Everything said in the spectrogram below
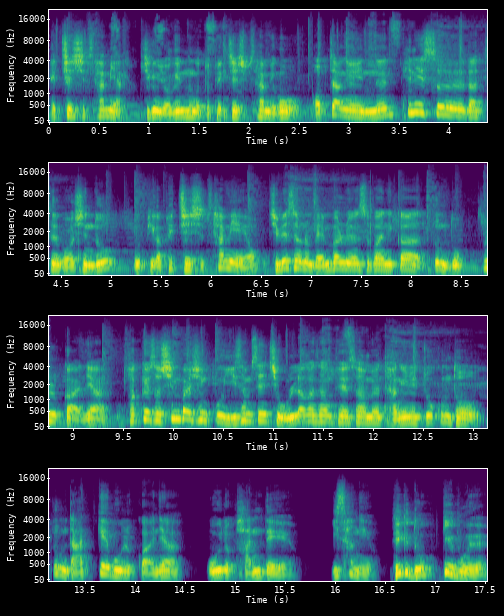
173이야. 지금 여기 있는 것도 173이고 업장에 있는 피니스 다트 머신도 높이가 173이에요. 집에서는 맨발로 연습하니까 좀 높을 거 아니야. 밖에서 신발 신고 2, 3cm 올라간 상태에서 하면 당연히 조금 더 좀 낮게 보일 거 아니야. 오히려 반대예요. 이상해요. 되게 높게 보여요.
